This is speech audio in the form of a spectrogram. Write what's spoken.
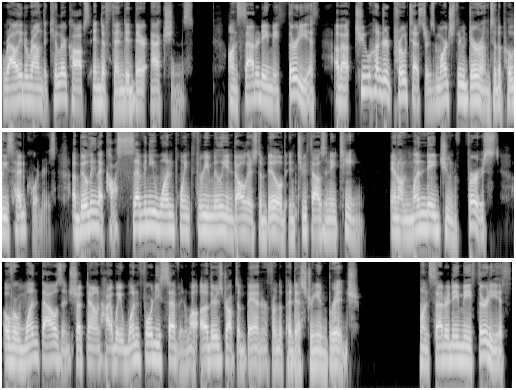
rallied around the killer cops and defended their actions. On Saturday, May 30th, about 200 protesters marched through Durham to the police headquarters, a building that cost $71.3 million to build in 2018. And on Monday, June 1st, over 1,000 shut down Highway 147 while others dropped a banner from the pedestrian bridge. On Saturday, May 30th,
